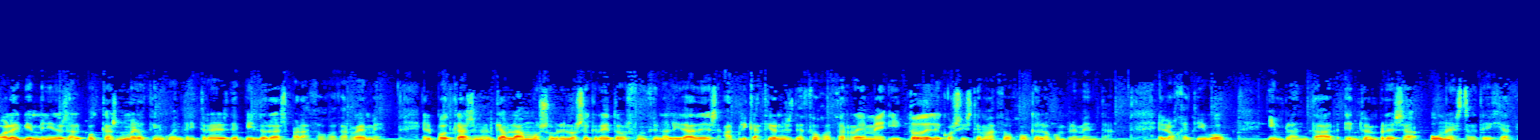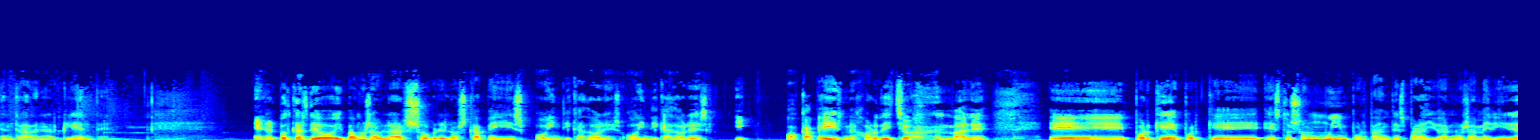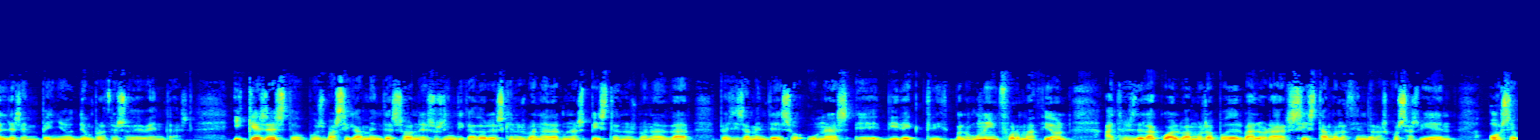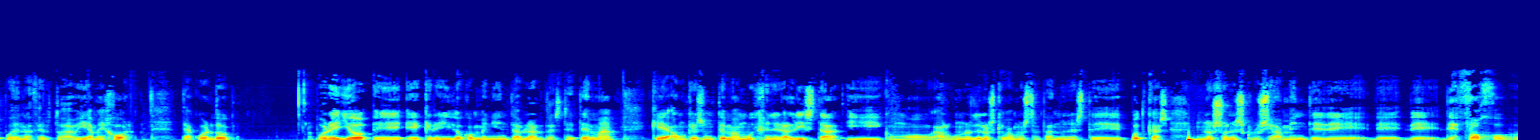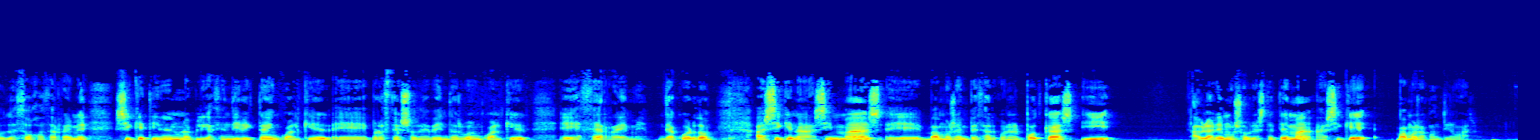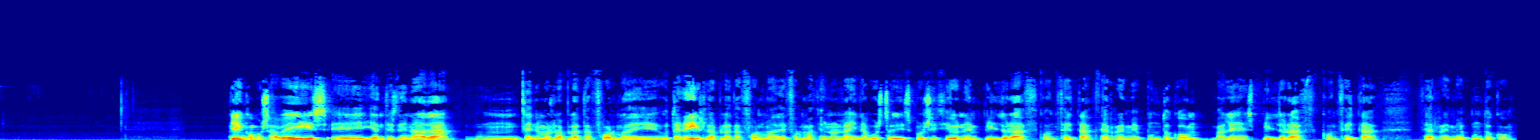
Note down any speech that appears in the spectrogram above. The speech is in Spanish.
Hola y bienvenidos al podcast número 53 de Píldoras para Zoho CRM, el podcast en el que hablamos sobre los secretos, funcionalidades, aplicaciones de Zoho CRM y todo el ecosistema Zoho que lo complementa. El objetivo, implantar en tu empresa una estrategia centrada en el cliente. En el podcast de hoy vamos a hablar sobre los KPIs o indicadores, o indicadores y, o KPIs, mejor dicho, ¿vale? Eh, ¿Por qué? Porque estos son muy importantes para ayudarnos a medir el desempeño de un proceso de ventas. ¿Y qué es esto? Pues básicamente son esos indicadores que nos van a dar unas pistas, nos van a dar precisamente eso, unas eh, bueno, una información a través de la cual vamos a poder valorar si estamos haciendo las cosas bien o se pueden hacer todavía mejor. ¿De acuerdo? Por ello eh, he creído conveniente hablar de este tema, que aunque es un tema muy generalista y como algunos de los que vamos tratando en este podcast no son exclusivamente de, de, de, Zoho o de Zoho CRM, sí que tienen una aplicación directa en cualquier eh, proceso de ventas o en cualquier eh, CRM. ¿De acuerdo? Así que nada, sin más, vamos a empezar con el podcast y hablaremos sobre este tema, así que vamos a continuar. Bien, como sabéis, eh, y antes de nada, mm, tenemos la plataforma de, o tenéis la plataforma de formación online a vuestra disposición en pildorazconzcrm.com, ¿vale? Es pildorazconzcrm.com,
